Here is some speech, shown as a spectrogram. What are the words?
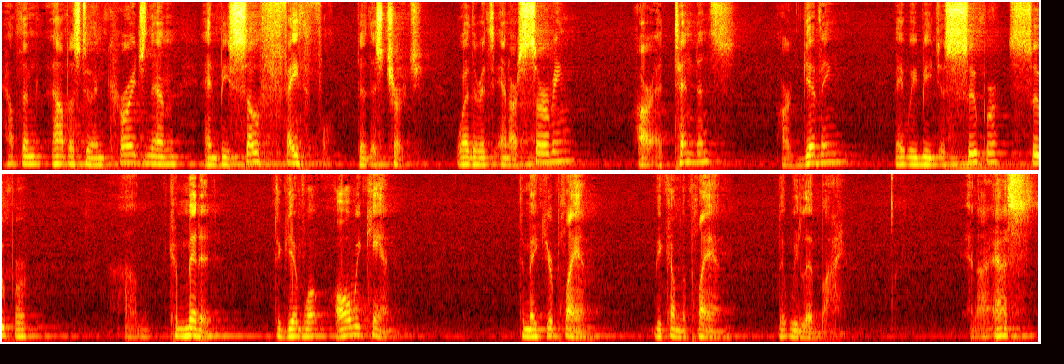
Help them help us to encourage them and be so faithful to this church, whether it's in our serving, our attendance, our giving. May we be just super, super um, committed to give what, all we can to make your plan become the plan that we live by. And I ask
